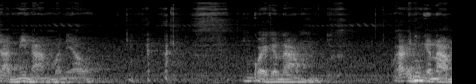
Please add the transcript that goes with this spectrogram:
ด้านมีหนามมาเนี้ยมันก่อยกับหนามว่าอันนี้กับหนาม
